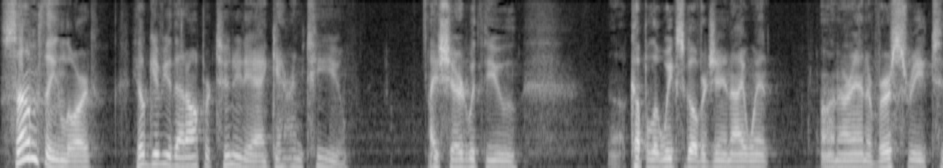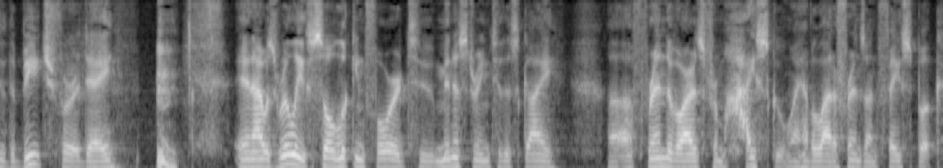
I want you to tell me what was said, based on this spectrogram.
Something, Lord, He'll give you that opportunity, I guarantee you. I shared with you a couple of weeks ago, Virginia and I went on our anniversary to the beach for a day. and I was really so looking forward to ministering to this guy, uh, a friend of ours from high school. I have a lot of friends on Facebook.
